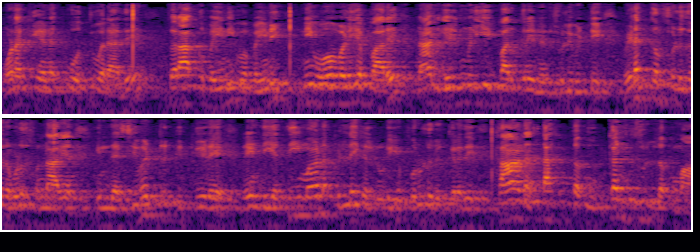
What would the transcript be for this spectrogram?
உனக்கு எனக்கு ஒத்து வராது. துராக்கு பைனி ஓ பைனி நீ ஓ வழியை பாரு நான் என் வழியை பார்க்கிறேன் என்று சொல்லிவிட்டு விளக்கம் சொல்லுகிற பொழுது சொன்னார்கள் இந்த சிவற்றுக்கு கீழே ரெண்டு எத்தீமான பிள்ளைகளுடைய பொருள் இருக்கிறது. காண தத்தகு கண் சுல்லகுமா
